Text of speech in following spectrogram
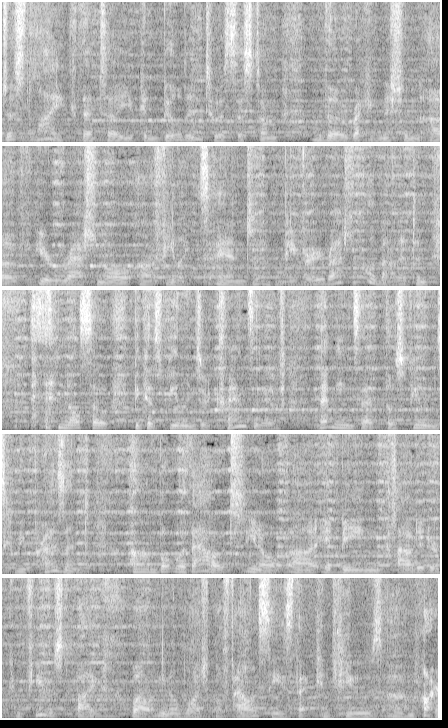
just like that uh, you can build into a system the recognition of irrational uh, feelings and be very rational about it. And, and also, because feelings are transitive, that means that those feelings can be present um, but without, you know, uh, it being clouded or confused by, well, you know, logical fallacies that confuse um, our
